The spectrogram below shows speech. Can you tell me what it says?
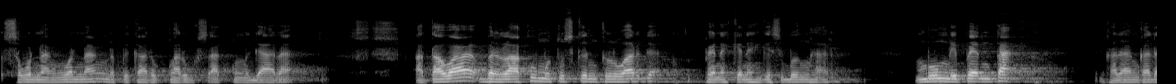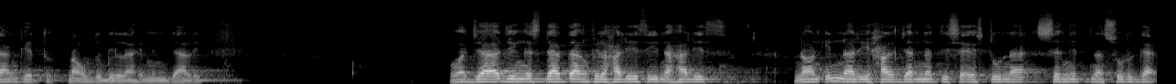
sewenang-wenang nepi karuk ngaruksak negara. Atawa berlaku mutuskan keluarga peneh keneh geus benghar. Embung dipentak kadang-kadang gitu naudzubillah min wajah jengges datang fil hadis na hadis. Non innari hal jannati saestuna sengitna surga.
